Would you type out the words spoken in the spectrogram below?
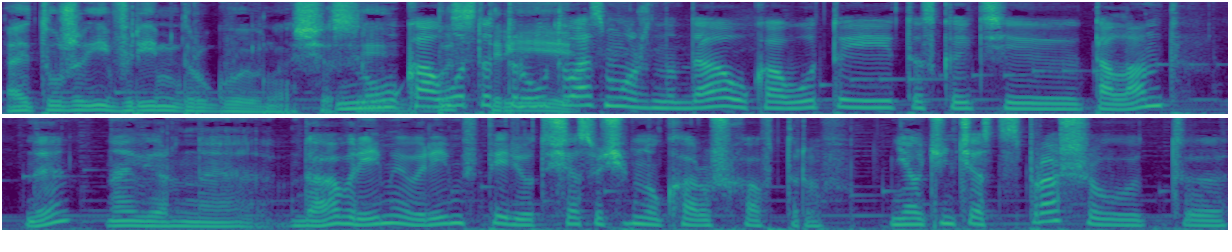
А это уже и время другое у нас сейчас. Ну, у кого-то труд, возможно, да, у кого-то и, так сказать, и талант, да, наверное. Да, время, время вперед. Сейчас очень много хороших авторов. Меня очень часто спрашивают, э,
